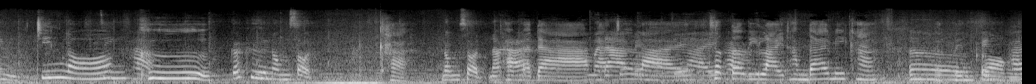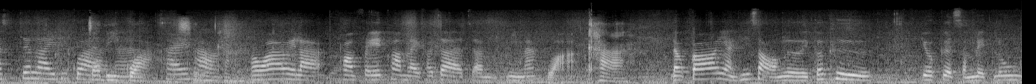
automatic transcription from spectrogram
ง จริงเหรอจริงค่ะ คือก็คือนมสดค่ะ นมสดนะธรคะ รมดาธรรมพาดาเจอเป็นร์ไลท์ pasteurized สเตอร์ลีไลท์ทำได้ไหมคะ เออเป็นกล่องพาสเจอร์ไลท์ดีกว่าจะดีกว่านะใช่ใช่ไหมค่ะคะ เพราะว่าเวลาความเฟรชความอะไรเขาจะจะมีมากกว่า ค่ะ แล้วก็อย่างที่สองเลยก็คือโยเกิร์ตสำเร็จรูป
